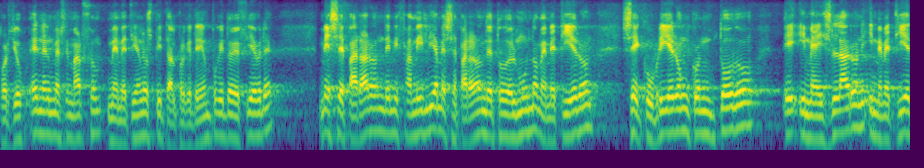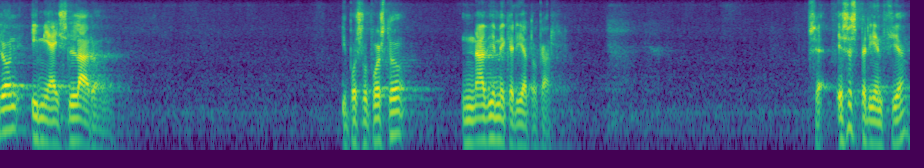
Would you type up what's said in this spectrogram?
pues yo en el mes de marzo me metí en el hospital porque tenía un poquito de fiebre, me separaron de mi familia, me separaron de todo el mundo, me metieron, se cubrieron con todo eh, y me aislaron y me metieron y me aislaron. Y por supuesto, nadie me quería tocar. O sea, esa experiencia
